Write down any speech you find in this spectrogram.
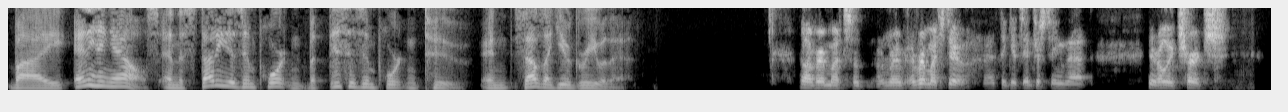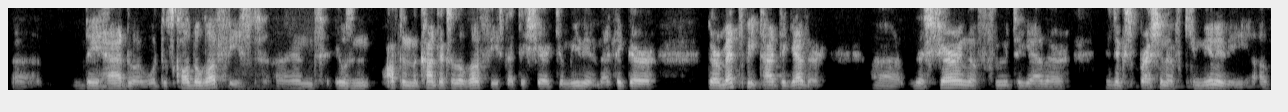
by anything else. And the study is important, but this is important too. And sounds like you agree with that. No, very much. I very much do. I think it's interesting that the early church uh, they had what was called the love feast, and it was in, often in the context of the love feast that they shared communion. I think they're they're meant to be tied together. Uh, the sharing of food together is an expression of community, of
